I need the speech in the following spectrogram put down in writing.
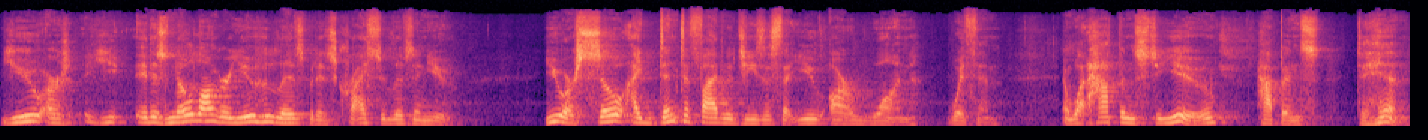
you are, you, it is no longer you who lives, but it is Christ who lives in you. You are so identified with Jesus that you are one with him. And what happens to you happens to him.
